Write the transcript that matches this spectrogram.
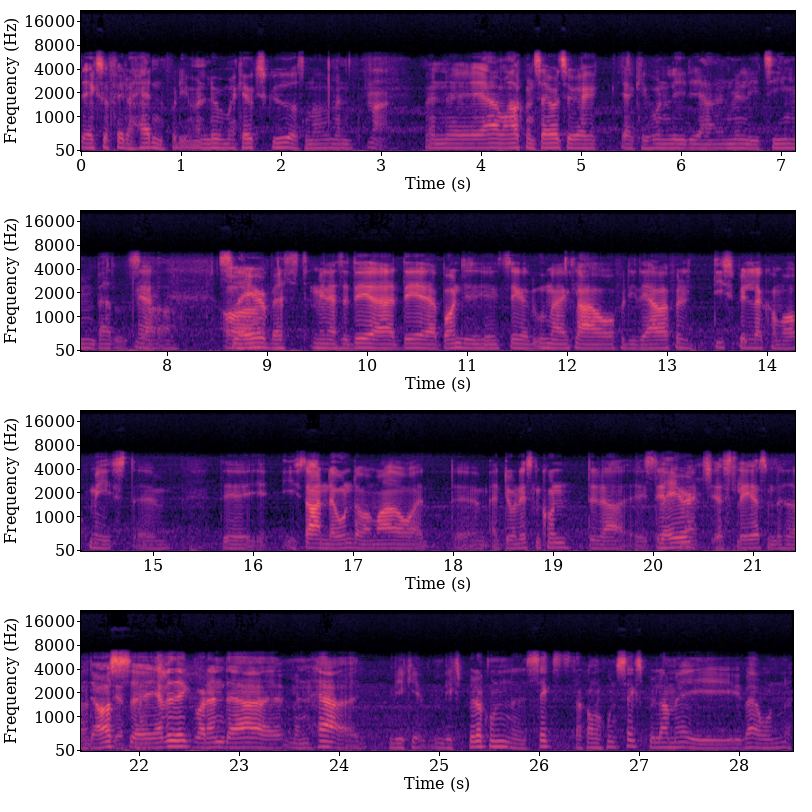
det er ikke så fedt at have den, fordi man løber, man kan jo ikke skyde og sådan noget, men, Nej. men øh, jeg er meget konservativ, jeg, jeg kan kun lide de her almindelige team battles Ja. og Slayer Og- bedst. Men altså, det er, det er Bungie sikkert udmærket klar over, fordi det er i hvert fald de spil, der kommer op mest. Øh, det, I starten der undrer mig meget over, at, øh, at det var næsten kun det der øh, Slayer. Deathmatch, ja, Slayer, som det hedder. Men det er også, øh, jeg ved ikke hvordan det er, øh, men her, øh, vi, kan, vi spiller kun øh, seks, der kommer kun seks spillere med i, i hver runde.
